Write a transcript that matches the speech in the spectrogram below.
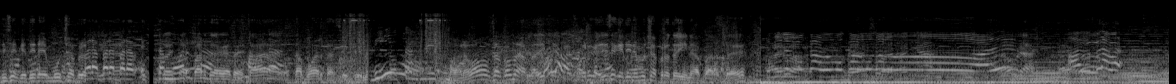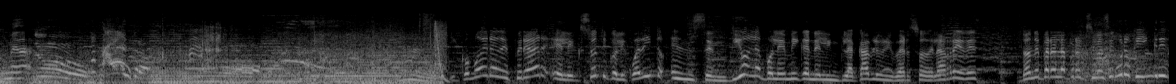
Dicen que tiene mucha proteína. para, para. ¿Está Toda esta muerta? parte de acá. Está, está muerta, sí, sí. Bueno, vamos a comerla. Dice que, porque dice que tiene mucha proteína aparte, ¿eh? Y como era de esperar, el exótico licuadito encendió la polémica en el implacable universo de las redes, donde para la próxima seguro que Ingrid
